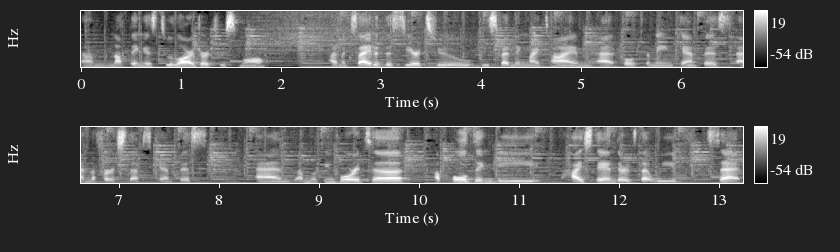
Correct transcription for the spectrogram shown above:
Um, nothing is too large or too small. I'm excited this year to be spending my time at both the main campus and the First Steps campus. And I'm looking forward to upholding the high standards that we've set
